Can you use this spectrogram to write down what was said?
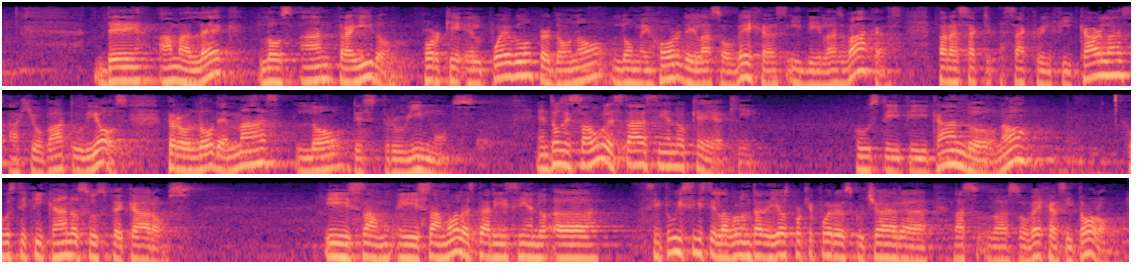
de Amalek los han traído, porque el pueblo perdonó lo mejor de las ovejas y de las vacas para sacrificarlas a Jehová tu Dios, pero lo demás lo destruimos. Entonces Saúl está haciendo qué aquí? Justificando, ¿no? Justificando sus pecados. Y, Samuel está diciendo, uh, si tú hiciste la voluntad de Dios, ¿por qué puedo escuchar las, las ovejas y todo?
